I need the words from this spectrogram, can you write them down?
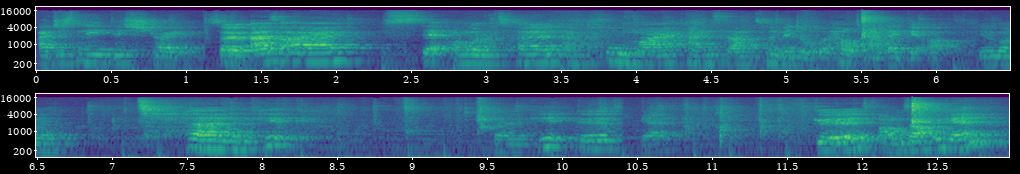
I just need this straight. So as I step, I'm gonna turn and pull my hands down to the middle to help my leg get up. You're gonna turn and kick. Turn and kick, good. Yeah. Good. Arms up again.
